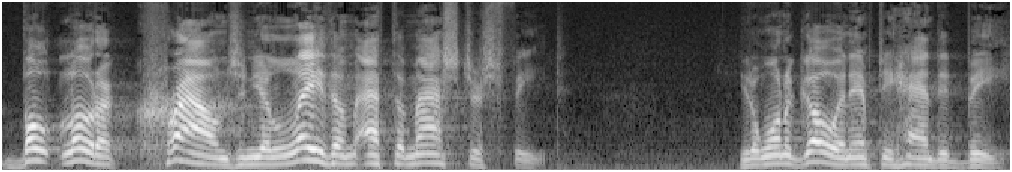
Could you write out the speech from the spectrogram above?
boatload of crowns, and you lay them at the Master's feet. You don't want to go an empty handed be.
